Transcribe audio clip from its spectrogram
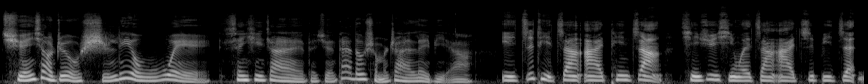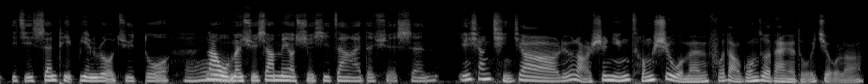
全校只有十六位身心障碍的学生，大家都什么障碍类别啊？以肢体障碍、听障、情绪行为障碍、自闭症以及身体病弱居多。那我们学校没有学习障碍的学生。也想请教刘老师，您从事我们辅导工作大概多久了？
